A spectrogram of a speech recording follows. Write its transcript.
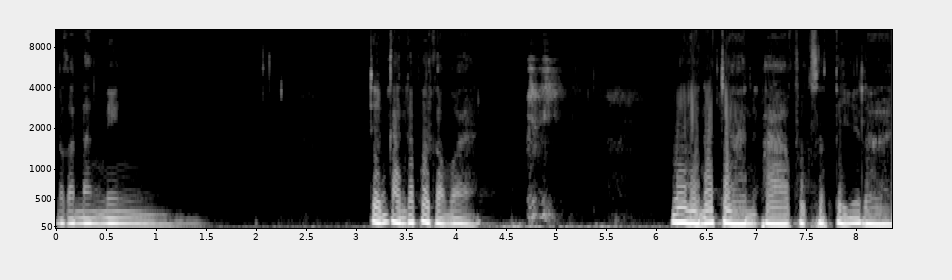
แล้วก็นั่งนิ่งทีมกันก็พูดคำว่า ไม่เห็นอาจารย์พาฝึกสติเลย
